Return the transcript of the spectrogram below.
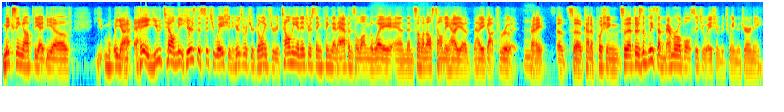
mixing up the idea of. You, yeah, hey, you tell me. Here's the situation. Here's what you're going through. Tell me an interesting thing that happens along the way, and then someone else tell me how you how you got through it. Mm. Right. So so kind of pushing so that there's at least a memorable situation between the journey.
